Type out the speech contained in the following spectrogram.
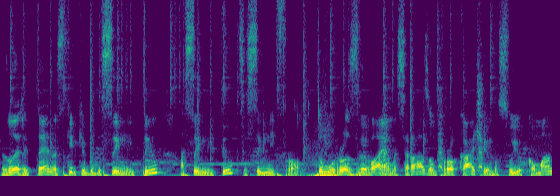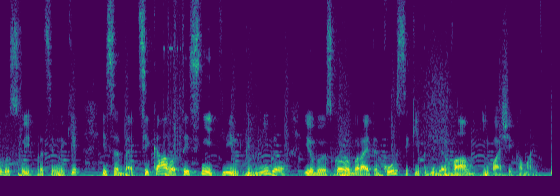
залежить те, наскільки буде сильний тил, а сильний тил це сильний фронт. Тому розвиваємося разом, прокачуємо свою команду, своїх працівників і себе. Цікаво, тисніть лінк під відео і обов'язково обирайте курс, який підійде вам і вашій команді.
